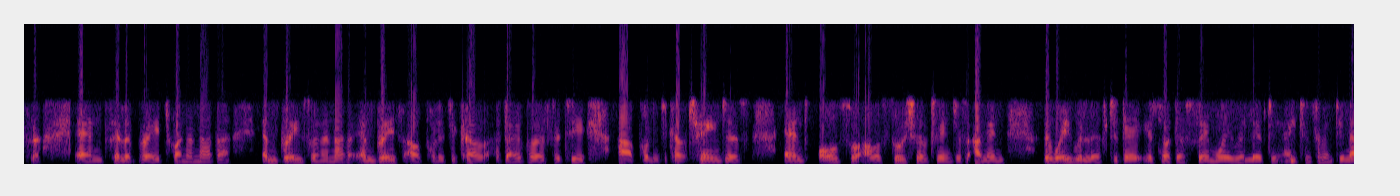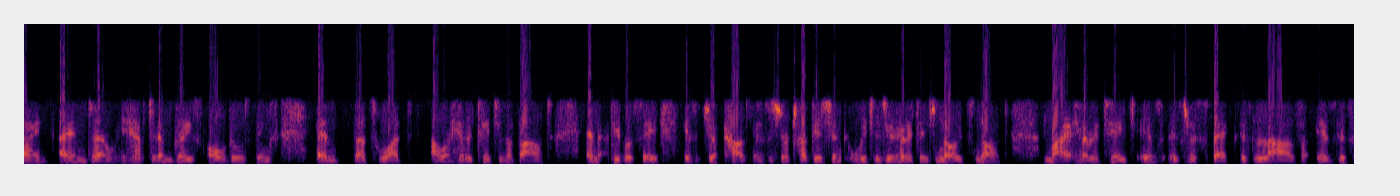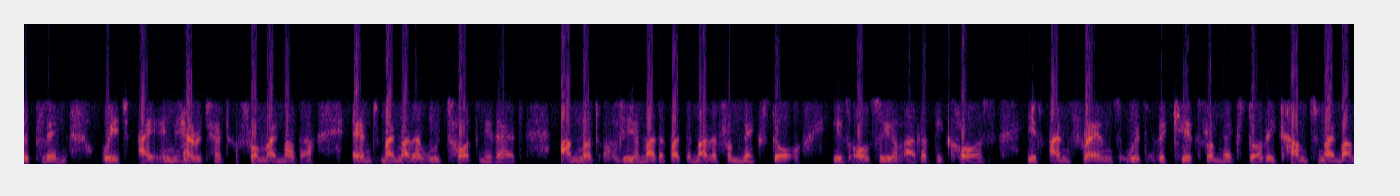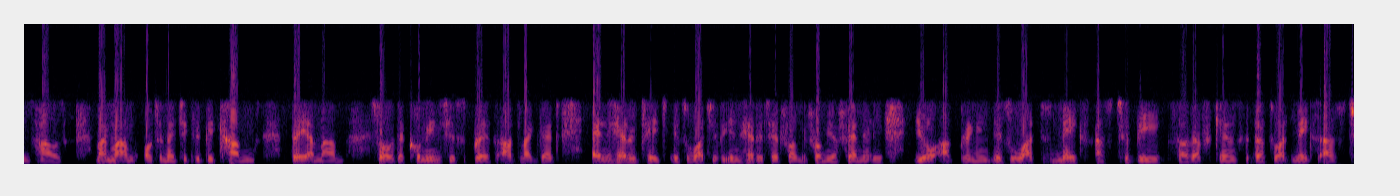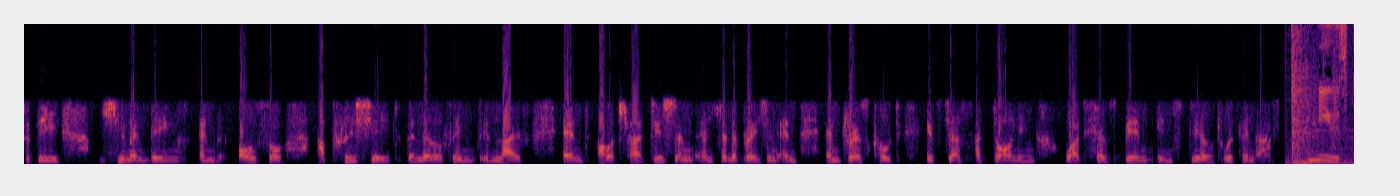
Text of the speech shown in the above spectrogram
and celebrate one another, embrace one another, embrace our political diversity, our political changes, and also our social changes. I mean, the way we live today is not the same way we lived in 1979. And uh, we have to embrace all those things. And that's what our heritage is about. And people say, is it your culture, is it your tradition, which is your heritage? No, it's not. My heritage is, is respect, is love, is discipline, which I inherited from my mother. And my mother who taught me that I'm not only your mother, but the mother from next door is also your mother because if I'm friends with the kids from next door, they come to my mom's house, my mom automatically becomes their mom. So the community spreads out like that. And heritage is what you've inherited from, from your family. Your upbringing is what makes us to be South Africans. That's what makes us to be human beings and also appreciate the little things in life. And our tradition and celebration and, and dress code is just adorning what has been instilled within us.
